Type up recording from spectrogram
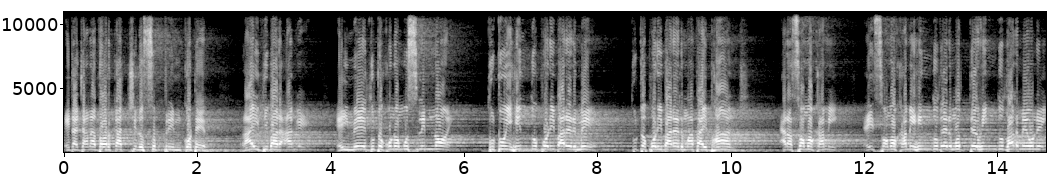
এটা জানা দরকার ছিল সুপ্রিম কোর্টের। রায় দিবার আগে এই মেয়ে দুটো কোনো মুসলিম নয়, দুটোই হিন্দু পরিবারের মেয়ে, দুটো পরিবারের মাথায় ভাঁজ। এরা সমকামী, এই সমকামী হিন্দুদের মধ্যেও হিন্দু ধর্মেও নেই।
